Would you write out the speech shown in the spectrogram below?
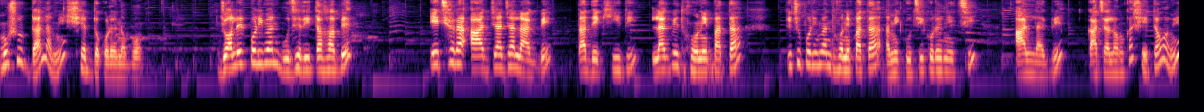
মুসুর ডাল আমি সেদ্ধ করে নেব। জলের পরিমাণ বুঝে দিতে হবে। এছাড়া আর যা যা লাগবে তা দেখিয়ে দিই। লাগবে ধনে পাতা কিছু পরিমাণ ধনে পাতা আমি কুচি করে নিচ্ছি আর লাগবে কাঁচা লঙ্কা সেটাও আমি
